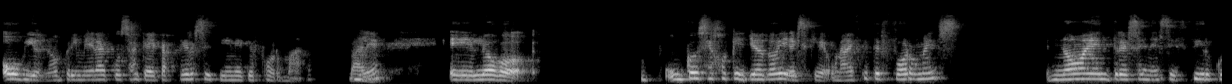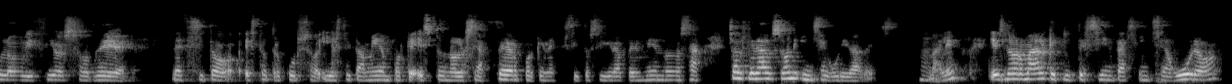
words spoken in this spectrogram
obvio, ¿no? Primera cosa que hay que hacer, se tiene que formar, ¿vale? Mm. Eh, luego, un consejo que yo doy es que una vez que te formes, no entres en ese círculo vicioso de necesito este otro curso y este también porque esto no lo sé hacer, porque necesito seguir aprendiendo. O sea, al final son inseguridades. hmm. ¿vale? Y es normal que tú te sientas inseguro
